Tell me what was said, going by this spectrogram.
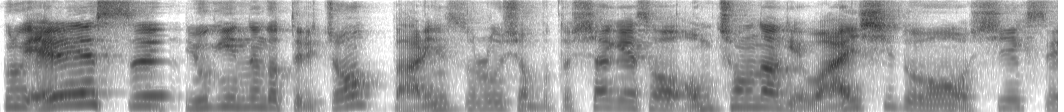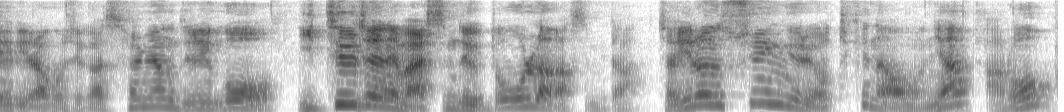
그리고 LS 여기 있는 것들 있죠. 마린 솔루션부터 시작해서 엄청나게 YC도 CXL이라고 제가 설명드리고 이틀 전에 말씀드리고 또 올라갔습니다. 자, 이런 수익률이 어떻게 나오냐? 바로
